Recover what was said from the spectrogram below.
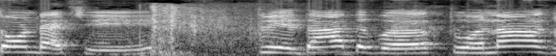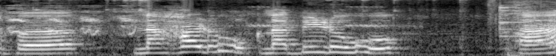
तोंडाचे. तुये दात बघ तू नाक बघ ना हाडू हुक ना बिडू हुक. हा?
